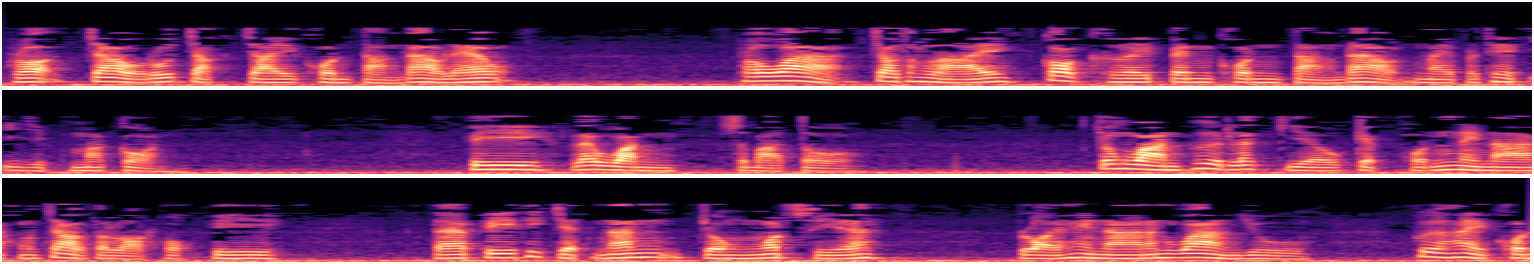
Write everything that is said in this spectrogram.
เพราะเจ้ารู้จักใจคนต่างด้าวแล้ว เพราะว่าเจ้าทั้งหลายก็เคยเป็นคนต่างด้าวในประเทศอียิปต์มาก่อน ปีและวันสบาโต จงหวานพืชและเกี่ยวเก็บผลในนาของเจ้าตลอดหกปี แต่ปีที่เจ็ดนั้นจงงดเสีย ปล่อยให้นานั้นว่างอยู่ เพื่อให้คน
